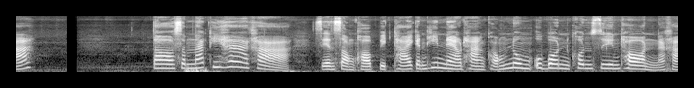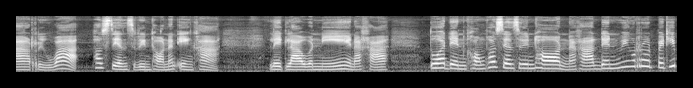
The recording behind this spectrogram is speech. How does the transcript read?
ะ ต่อสำนักที่ 5 ค่ะ เซียนสองขอปิดท้ายกันที่แนวทางของหนุ่มอุบลคนสิรินทรนนะคะ หรือว่าพ่อเซียนสิรินทรนั่นเองค่ะ เลขลาววันนี้นะคะ ตัวเด่นของพ่อเซียนสิรินทรนนะคะ เด่นวิ่งรูดไปที่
